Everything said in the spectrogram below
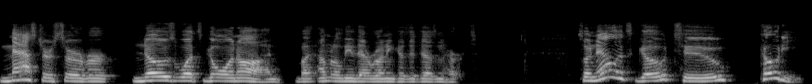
master server knows what's going on, but I'm going to leave that running because it doesn't hurt. So now let's go to Kodi.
